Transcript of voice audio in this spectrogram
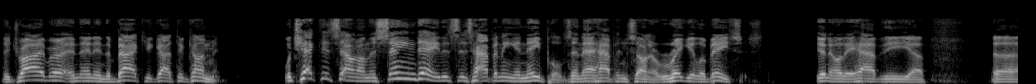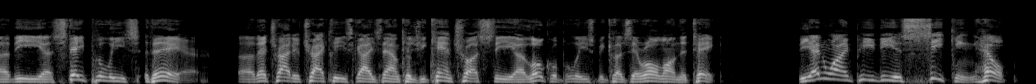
the driver, and then in the back you got the gunman. Well, check this out. On the same day, this is happening in Naples, and that happens on a regular basis. You know, they have the uh, uh, the uh, state police there. Uh, they try to track these guys down because you can't trust the uh, local police because they're all on the take. The NYPD is seeking help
